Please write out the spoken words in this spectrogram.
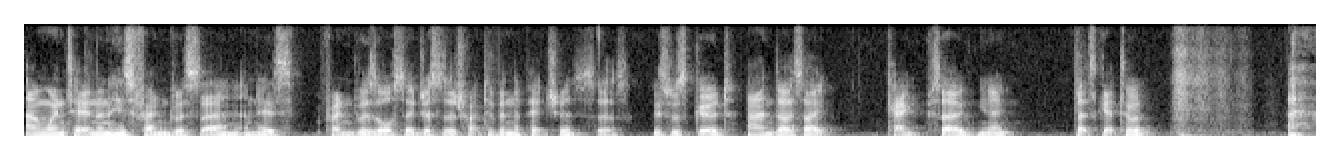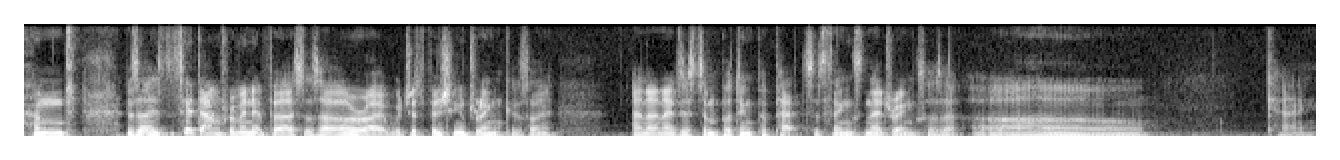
And went in, and his friend was there, and his friend was also just as attractive in the pictures. So this- was good. And I was like, okay, so, you know, let's get to it. and as I sit down for a minute first, I was like, all right, we're just finishing a drink. I was like, and I noticed them putting pipettes of things in their drinks. I was like, oh, okay.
